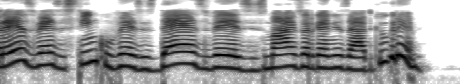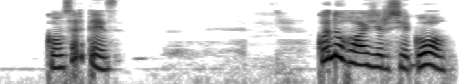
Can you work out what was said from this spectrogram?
três vezes, cinco vezes, dez vezes mais organizado que o Grêmio. Com certeza. Quando o Roger chegou,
